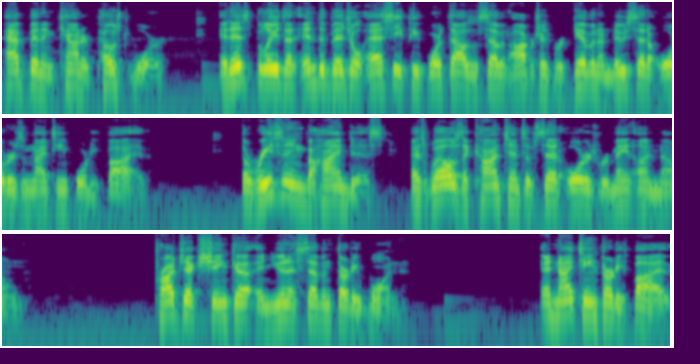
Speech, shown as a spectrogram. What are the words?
have been encountered post-war, it is believed that individual SCP-4007 operatives were given a new set of orders in 1945. The reasoning behind this, as well as the contents of said orders remain unknown. Project Shinka and Unit 731 In 1935,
